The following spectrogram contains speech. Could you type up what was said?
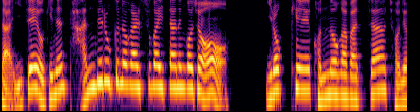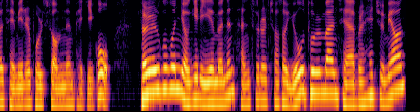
자, 이제 여기는 반대로 끊어갈 수가 있다는 거죠. 이렇게 건너가 봤자 전혀 재미를 볼 수 없는 백이고 결국은 여기를 이으면은 단수를 쳐서 요 돌만 제압을 해주면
